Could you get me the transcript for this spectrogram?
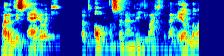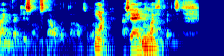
Maar het is eigenlijk het oplossen van die klachten dat heel belangrijk is om snel betaald te worden. Als jij een mhm. klacht hebt,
